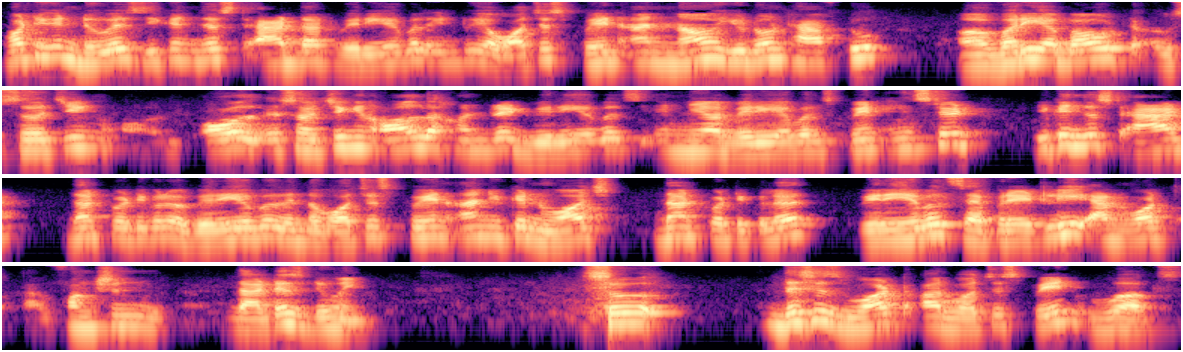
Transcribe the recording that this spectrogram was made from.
what you can do is you can just add that variable into your watches pane and now you don't have to uh, worry about searching all searching in all the 100 variables in your variables pane. Instead you can just add that particular variable in the watches pane and you can watch that particular variable separately and what function that is doing. So this is what our watches pane works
